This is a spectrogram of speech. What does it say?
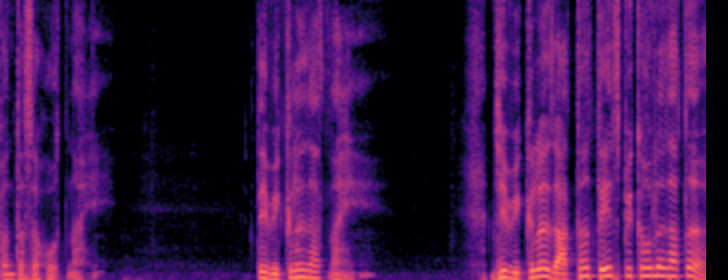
पण तसं होत नाही. ते विकलं जात नाही. जे विकलं जातं तेच पिकवलं जातं.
